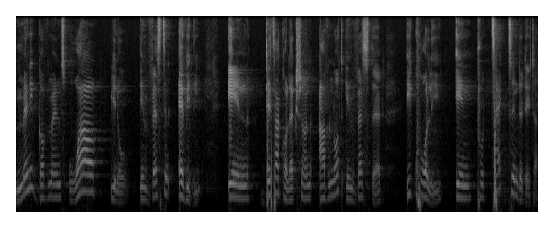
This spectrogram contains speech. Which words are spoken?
many governments, while, you know, investing heavily in data collection, have not invested equally in protecting the data.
